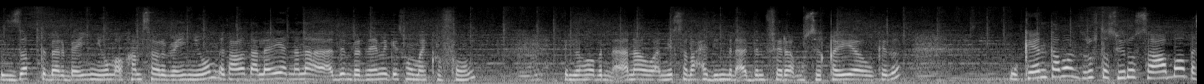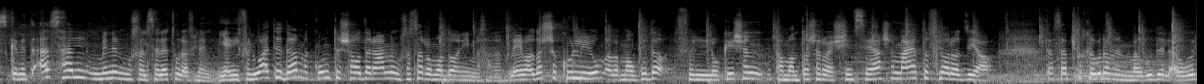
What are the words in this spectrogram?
بالظبط ب 40 يوم أو 45 يوم اتعرض عليا إن أنا أقدم برنامج اسمه ميكروفون اللي هو أنا وأمير صلاح الدين بنقدم فرق موسيقية وكده. وكان طبعا ظروف تصويره صعبة بس كانت أسهل من المسلسلات والأفلام. يعني في الوقت ده ما كنتش أقدر أعمل مسلسل رمضاني مثلا. لأن ما أقدرش كل يوم أبقى موجودة في ال location 18 و20 ساعة عشان معايا طفلة رضيعة. اكتسبت خبرة من المولود الأول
